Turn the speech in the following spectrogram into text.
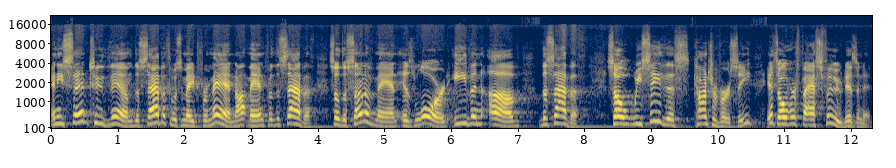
And he said to them, The Sabbath was made for man, not man for the Sabbath. So the Son of Man is Lord even of the Sabbath. So we see this controversy. It's over fast food, isn't it?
